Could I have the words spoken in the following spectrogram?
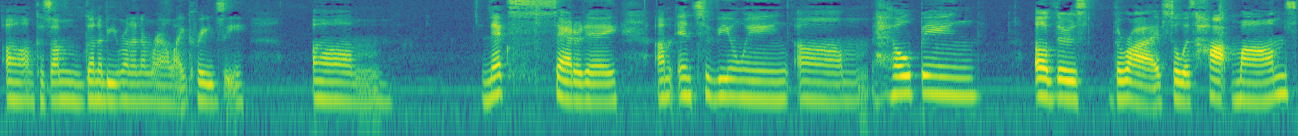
because um, I'm to be running around like crazy. Um, next Saturday, I'm interviewing, um, helping others thrive. So it's Hot Moms.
